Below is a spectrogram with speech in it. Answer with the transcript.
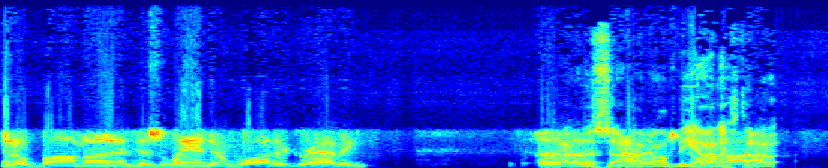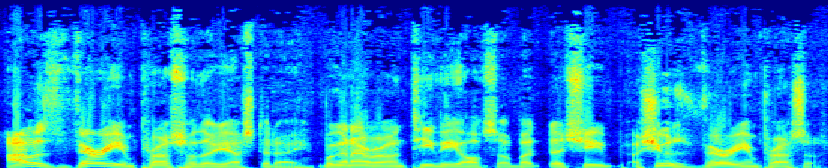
and Obama and his land and water grabbing. Uh, I was, you know, I'll was be honest, I, I was very impressed with her yesterday. We're going to have her on TV also, but uh, she she was very impressive.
